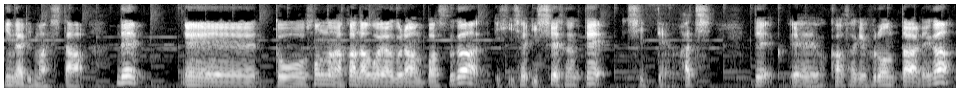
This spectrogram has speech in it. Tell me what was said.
になりました。で、えーっと、そんな中、名古屋グランパスが1試合 ,1 試合少なくて失点8。で、えー川崎フロンターレが、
